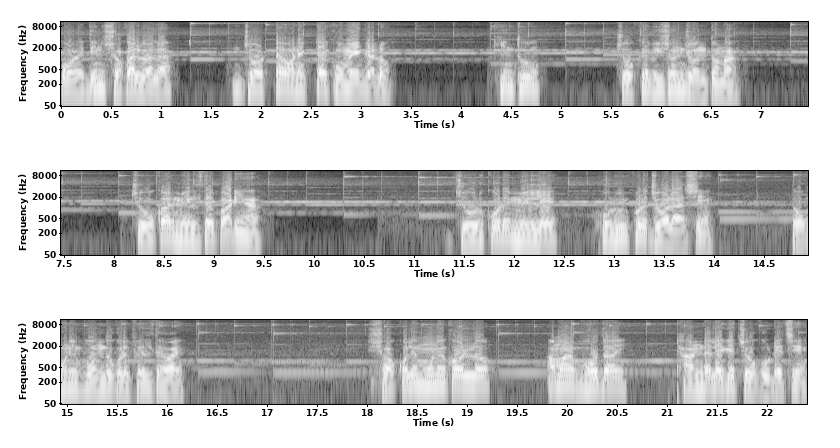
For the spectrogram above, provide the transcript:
পরের দিন সকালবেলা জ্বরটা অনেকটাই কমে গেল। কিন্তু চোখে ভীষণ যন্ত্রণা। চোখ আর মেলতে পারি না। জোর করে মিললে হুড়ুর করে জল আসে, তখনই বন্ধ করে ফেলতে হয়। সকলে মনে করল আমার বোধহয় ঠান্ডা লেগে চোখ উঠেছে।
